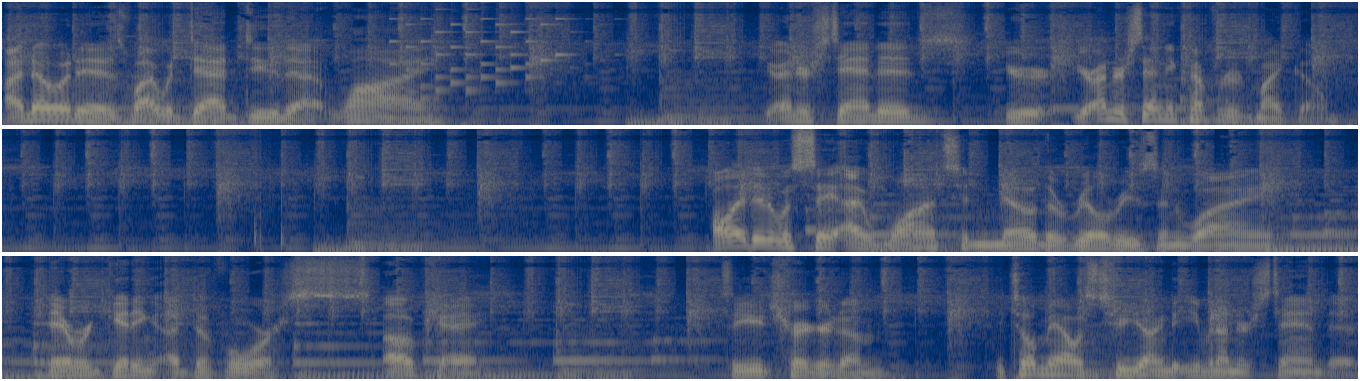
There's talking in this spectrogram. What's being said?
I know it is. Why would dad do that? Why? You understand it. Your your understanding comforted Maiko. All I did was say I wanted to know the real reason why they were getting a divorce. Okay. So you triggered him. You told me I was too young to even understand it.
